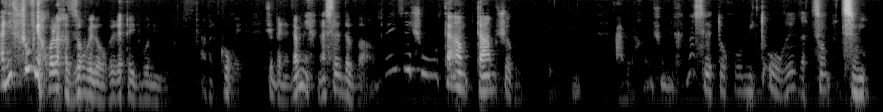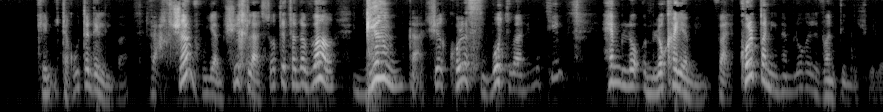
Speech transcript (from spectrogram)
אני שוב יכול לחזור ולעורר את ההתבוננות. אבל קורה שבן אדם נכנס לדבר באיזשהו טעם, טעם שהוא. אבל אחרי שהוא נכנס לתוכו מתעורר רצון עצמי, כן, התערותא דליבה, ועכשיו הוא ימשיך לעשות את הדבר גם כאשר כל הסיבות והנימוקים הם לא, הם לא קיימים, ועל כל פנים הם לא רלוונטיים בשבילו.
